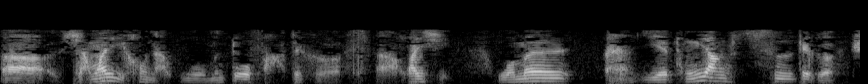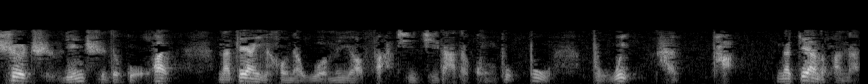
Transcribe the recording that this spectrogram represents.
啊想完以后呢，我们多发这个啊欢喜，我们也同样是这个奢侈临迟的果患。那这样以后呢，我们要发起极大的恐怖，不不畏害怕。那这样的话呢，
